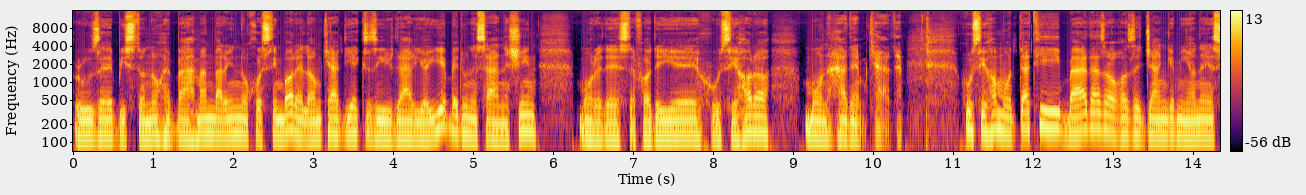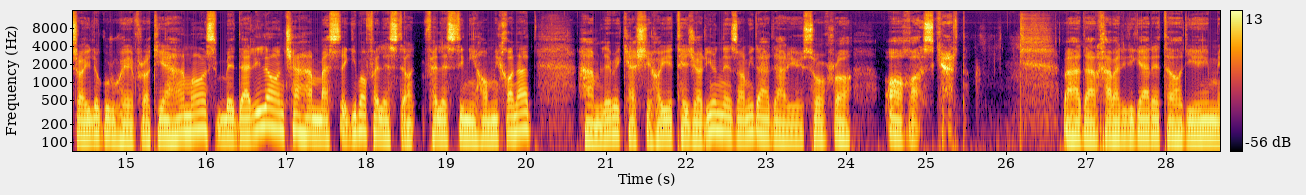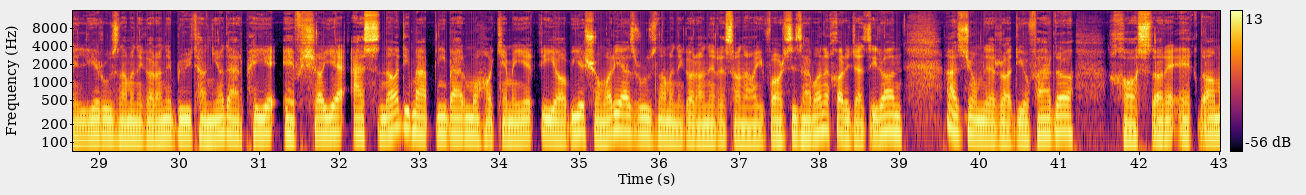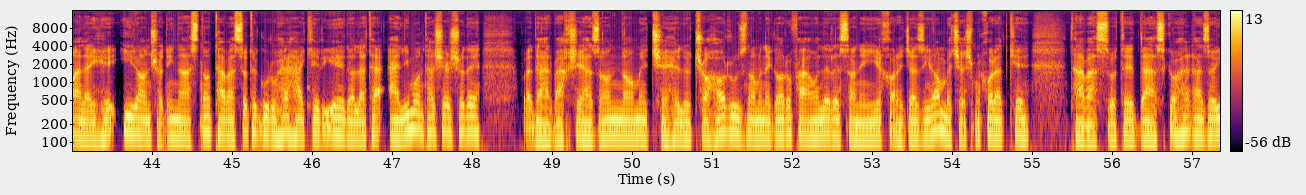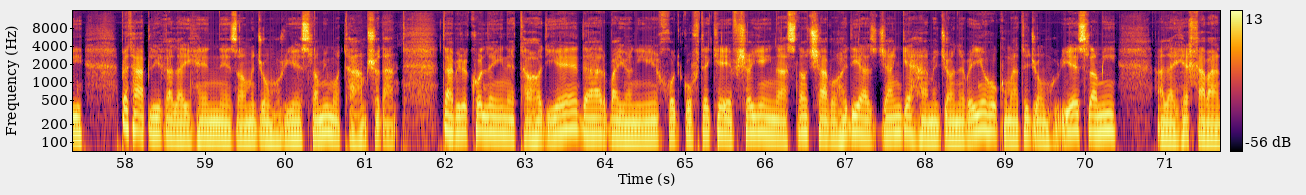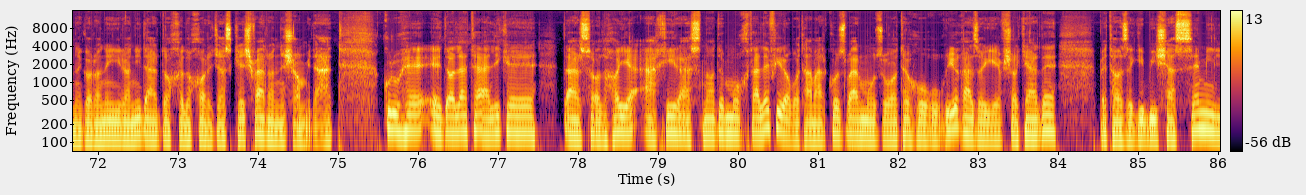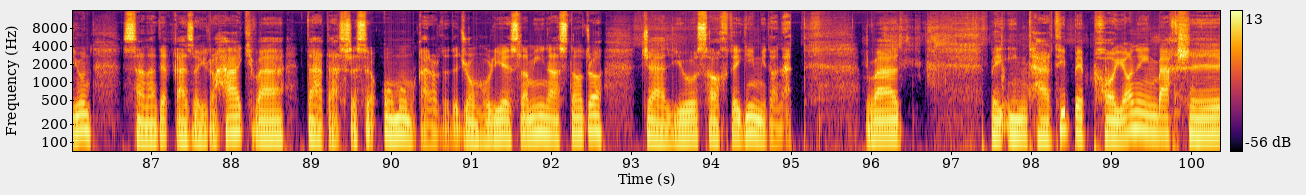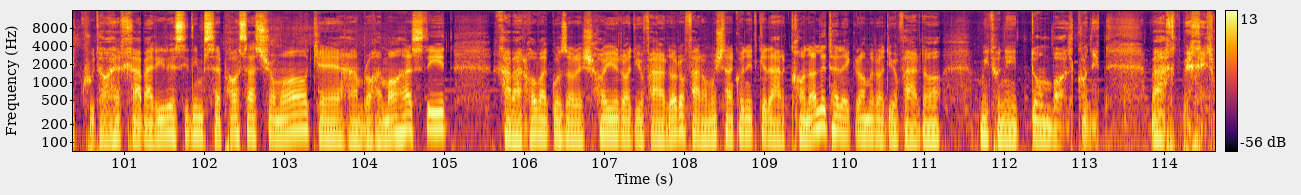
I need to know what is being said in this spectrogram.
روز 29 بهمن برای نخستین بار اعلام کرد یک زیردریایی بدون سرنشین مورد استفاده حوسی ها را منهدم کرده. حوسی ها مدتی بعد از آغاز جنگ میان اسرائیل و گروه افراطی حماس به دلیل آنچه همبستگی با فلسطینی ها می‌خواند حمله به کشتی های تجاری و نظامی در دریای سرخ را آغاز کرد. و در خبری دیگر اتحادیه ملی روزنامه‌نگاران بریتانیا در پی افشای اسنادی مبنی بر محاکمه قیابی شماری از روزنامه‌نگاران رسانه‌های فارسی زبان خارج از ایران از جمله رادیو فردا خواستار اقدام علیه ایران شد. این اسناد توسط گروه هکری عدالت علی منتشر شده و در بخشی از آن نام چهل و چهار روزنامه نگار و فعال رسانه‌ای خارج از ایران به چشم می‌خورد که توسط دستگاه قضایی به تبلیغ علیه نظام جمهوری اسلامی متهم شدند. دبیر کل این اتحادیه در بیانیه خود گفته که افشای این اسناد شواهدی از جنگ همه جانبه حکومت جمهوری اسلامی علیه خبرنگاران ایرانی در داخل و خارج از کشور را نشان می‌دهد. گروه عدالت علی که در سالهای های اخیر اسناد مختلفی را با تمرکز بر موضوعات حقوقی قضایی افشا کرده به تازگی بیش از سه میلیون سند قضایی را حک و در دسترس عموم قرار داده. جمهوری اسلامی این اسناد را جلی و ساختگی می داند و به این ترتیب به پایان این بخش کوتاه خبری رسیدیم. سپاس از شما که همراه ما هستید. خبرها و گزارش های رادیو فردا رو فراموش نکنید که در کانال تلگرام رادیو فردا می‌تونید دنبال کنید. وقت بخیر.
